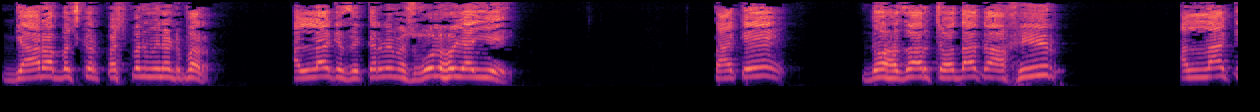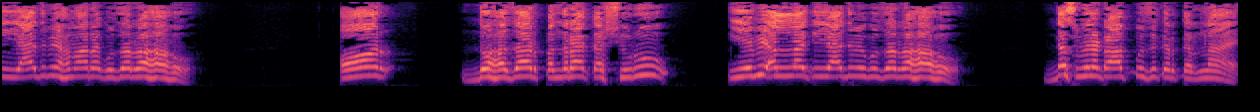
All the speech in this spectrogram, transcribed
گیارہ بج کر پچپن منٹ پر اللہ کے ذکر میں مشغول ہو جائیے تاکہ دو ہزار چودہ کا آخر اللہ کی یاد میں ہمارا گزر رہا ہو اور دو ہزار پندرہ کا شروع یہ بھی اللہ کی یاد میں گزر رہا ہو دس منٹ آپ کو ذکر کرنا ہے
